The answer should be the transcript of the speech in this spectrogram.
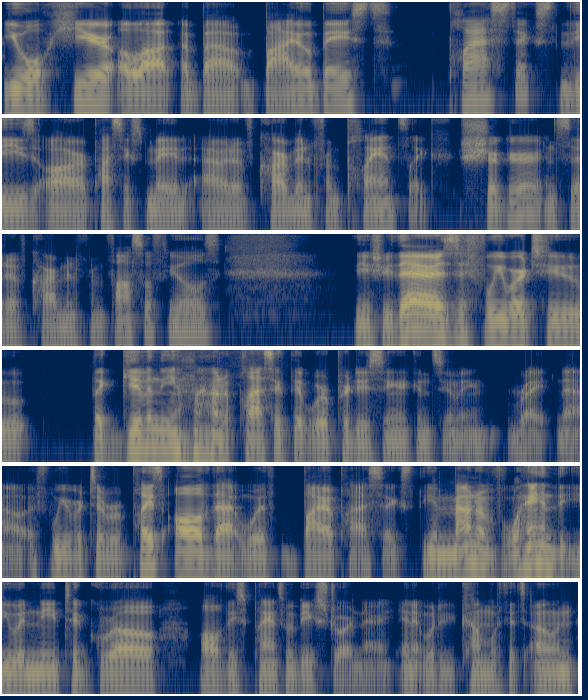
You'll hear a lot about bio based plastics. These are plastics made out of carbon from plants like sugar instead of carbon from fossil fuels. The issue there is if we were to like given the amount of plastic that we're producing and consuming right now, if we were to replace all of that with bioplastics, the amount of land that you would need to grow all of these plants would be extraordinary. And it would come with its own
